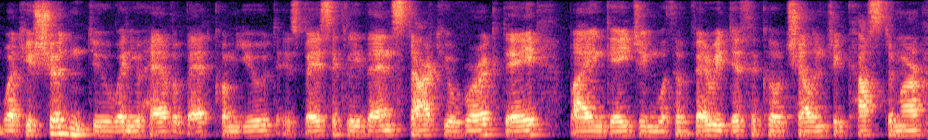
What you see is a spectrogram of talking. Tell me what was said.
what you shouldn't do when you have a bad commute is basically then start your workday by engaging with a very difficult, challenging customer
